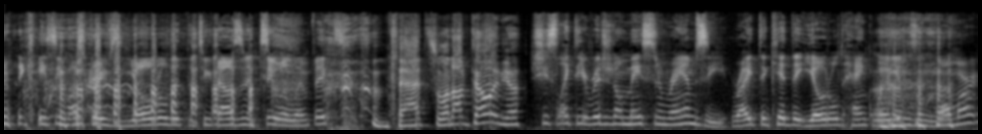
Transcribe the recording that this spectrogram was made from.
a minute. Kacey Musgraves yodeled at the 2002 Olympics? That's what I'm telling you. She's like the original Mason Ramsey, right? The kid that yodeled Hank Williams in Walmart?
